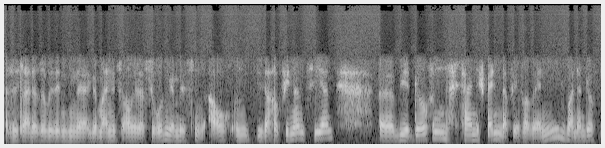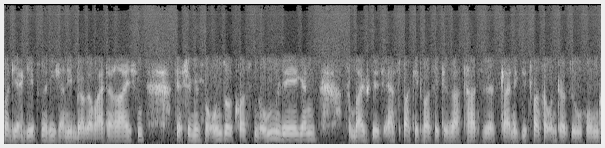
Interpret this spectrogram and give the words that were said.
Das ist leider so, wir sind eine gemeinnützige Organisation, wir müssen auch die Sache finanzieren. Äh, wir dürfen keine Spenden dafür verwenden, weil dann dürfen wir die Ergebnisse nicht an den Bürger weiterreichen. Deswegen müssen wir unsere Kosten umlegen. Zum Beispiel das erste Paket, was ich gesagt habe, diese kleine Gießwasseruntersuchung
